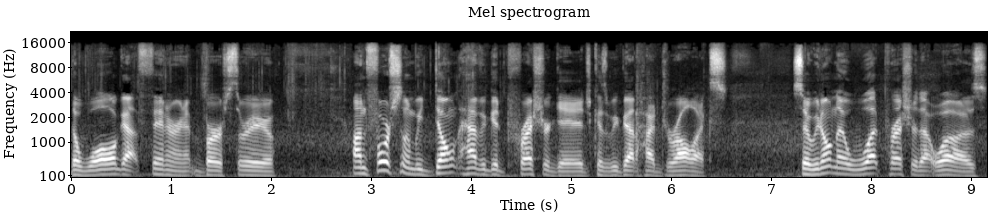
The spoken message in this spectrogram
the wall got thinner and it burst through. Unfortunately, we don't have a good pressure gauge because we've got hydraulics. So we don't know what pressure that was,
